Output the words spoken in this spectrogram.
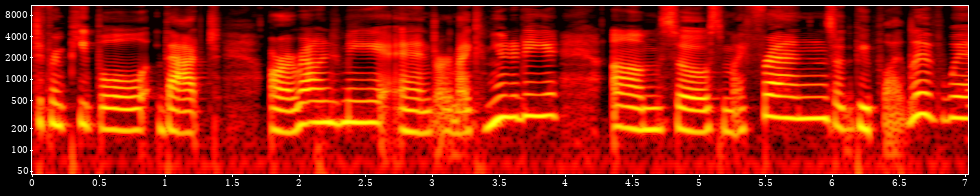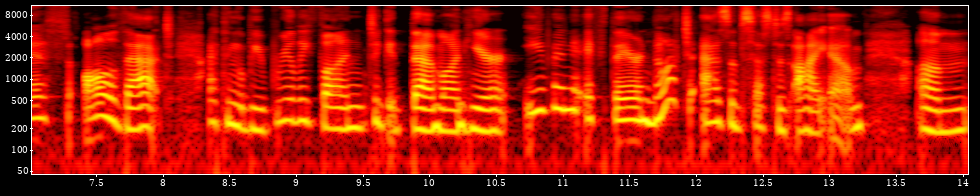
different people that are around me and are in my community. Um, so, some of my friends or the people I live with, all of that. I think it'll be really fun to get them on here, even if they're not as obsessed as I am. Um,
